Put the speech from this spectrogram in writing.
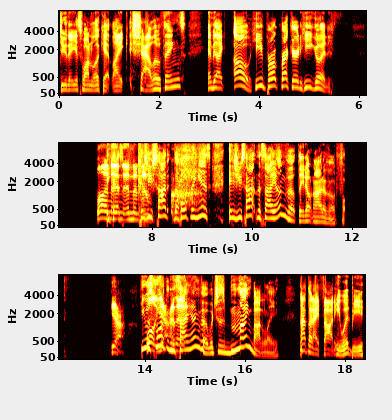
do they just want to look at like shallow things and be like oh he broke record he good. Well and, because and, and, and, you um, saw it, the whole thing is is you saw it in the cy young vote they don't know how to vote for yeah. He was well, fourth yeah, in the cy young vote which is mind-boggling. Not that i thought he would be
